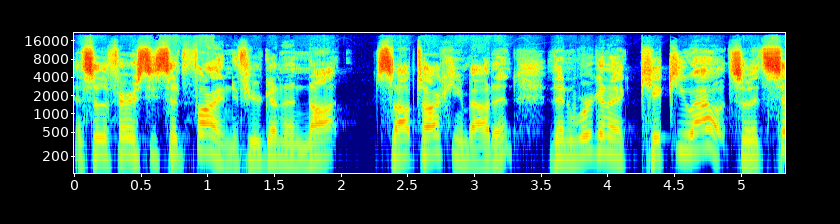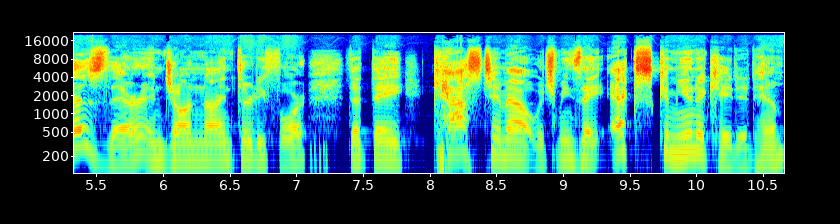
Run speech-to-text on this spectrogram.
And so the Pharisee said, fine, if you're going to not stop talking about it, then we're going to kick you out. So it says there in John 9 34 that they cast him out, which means they excommunicated him.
